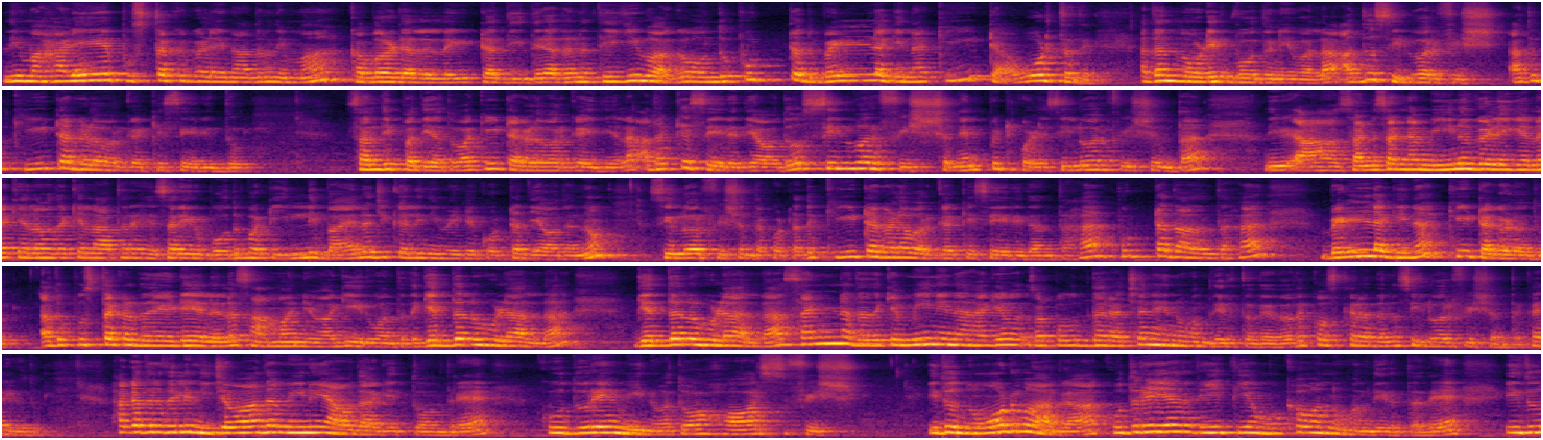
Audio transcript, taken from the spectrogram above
ನಿಮ್ಮ ಹಳೆಯ ಪುಸ್ತಕಗಳೇನಾದರೂ ನಿಮ್ಮ ಕಬರ್ಡಲ್ಲೆಲ್ಲ ಇಟ್ಟದ್ದಿದ್ರೆ ಅದನ್ನು ತೆಗೆಯುವಾಗ ಒಂದು ಪುಟ್ಟದ ಬೆಳ್ಳಗಿನ ಕೀಟ ಓಡ್ತದೆ. ಅದನ್ನು ನೋಡಿರ್ಬೋದು ನೀವಲ್ಲ? ಅದು ಸಿಲ್ವರ್ ಫಿಶ್ ಅದು ಕೀಟಗಳ ವರ್ಗಕ್ಕೆ ಸೇರಿದ್ದು. ಸಂಧಿಪದಿ ಅಥವಾ ಕೀಟಗಳ ವರ್ಗ ಇದೆಯಲ್ಲ, ಅದಕ್ಕೆ ಸೇರಿದ ಯಾವುದು? ಸಿಲ್ವರ್ ಫಿಶ್ ನೆನ್ಪಿಟ್ಕೊಳ್ಳಿ ಸಿಲ್ವರ್ ಫಿಶ್ ಅಂತ. ನೀವು, ಆ ಸಣ್ಣ ಸಣ್ಣ ಮೀನುಗಳಿಗೆಲ್ಲ ಕೆಲವುದಕ್ಕೆಲ್ಲ ಆ ಥರ ಹೆಸರಿರ್ಬೋದು ಬಟ್ ಇಲ್ಲಿ ಬಯಾಲಜಿಕಲಿ ನಿಮಗೆ ಕೊಟ್ಟದ್ದು ಯಾವುದನ್ನು? ಸಿಲ್ವರ್ ಫಿಶ್ ಅಂತ ಕೊಟ್ಟದ್ದು. ಕೀಟಗಳ ವರ್ಗಕ್ಕೆ ಸೇರಿದಂತಹ, ಪುಟ್ಟದಾದಂತಹ ಬೆಳ್ಳಗಿನ ಕೀಟಗಳದು. ಅದು ಪುಸ್ತಕದ ಎಡೆಯಲ್ಲೆಲ್ಲ ಸಾಮಾನ್ಯವಾಗಿ ಇರುವಂಥದ್ದು. ಗೆದ್ದಲು ಹುಳ ಅಲ್ಲ. ಗೆದ್ದಲು ಹುಳ ಅಲ್ಲ. ಸಣ್ಣದು, ಅದಕ್ಕೆ ಮೀನಿನ ಹಾಗೆ ಸ್ವಲ್ಪ ಉದ್ದ ರಚನೆಯನ್ನು ಹೊಂದಿರ್ತದೆ ಅದು. ಅದಕ್ಕೋಸ್ಕರ ಅದನ್ನು ಸಿಲ್ವರ್ ಫಿಶ್ ಅಂತ ಕರೆಯುವುದು. ಹಾಗಾದ್ರೆ ಅದರಲ್ಲಿ ನಿಜವಾದ ಮೀನು ಯಾವುದಾಗಿತ್ತು ಅಂದರೆ ಕುದುರೆ ಮೀನು ಅಥವಾ ಹಾರ್ಸ್ ಫಿಶ್ ಇದು ನೋಡುವಾಗ ಕುದುರೆಯ ರೀತಿಯ ಮುಖವನ್ನು ಹೊಂದಿರ್ತದೆ ಇದು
